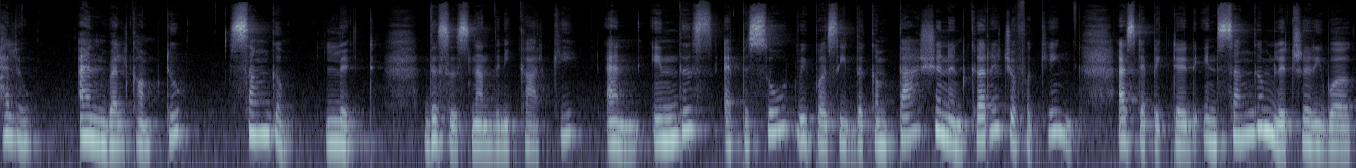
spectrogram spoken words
Hello and welcome to Sangam Lit. This is Nandini Karki, and in this episode, we perceive the compassion and courage of a king as depicted in Sangam literary work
